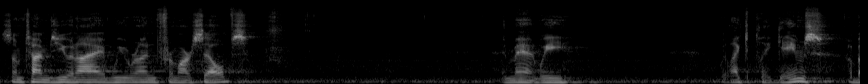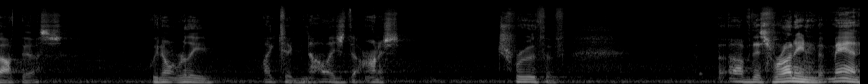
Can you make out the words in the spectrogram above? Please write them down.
Sometimes you and I, we run from ourselves. And man, we, we like to play games about this. We don't really like to acknowledge the honest truth of, of this running. But man,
